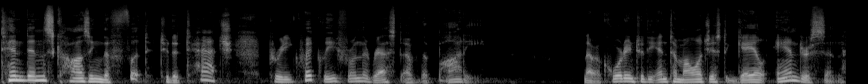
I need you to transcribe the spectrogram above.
tendons, causing the foot to detach pretty quickly from the rest of the body. Now, according to the entomologist Gail Anderson,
